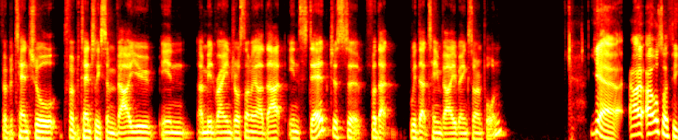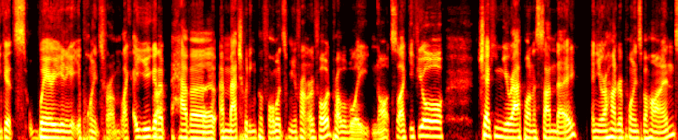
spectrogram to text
for potential for potentially some value in a mid-range or something like that instead, just to for that with that team value being so important? Yeah, I, I also think it's where are you going to get your points from? Like, are you going right. to have a, a match winning performance from your front row forward? Probably not. So, like, if you're checking your app on a Sunday and you're 100 points behind,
